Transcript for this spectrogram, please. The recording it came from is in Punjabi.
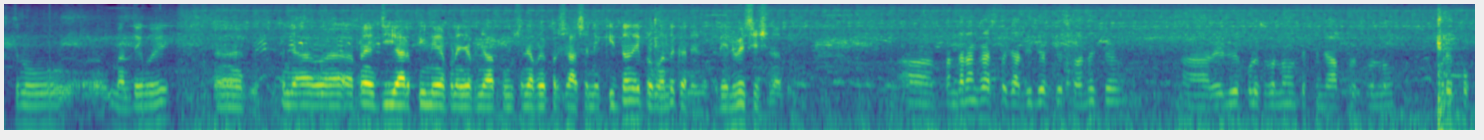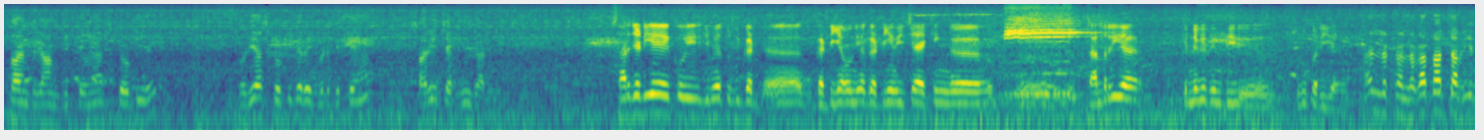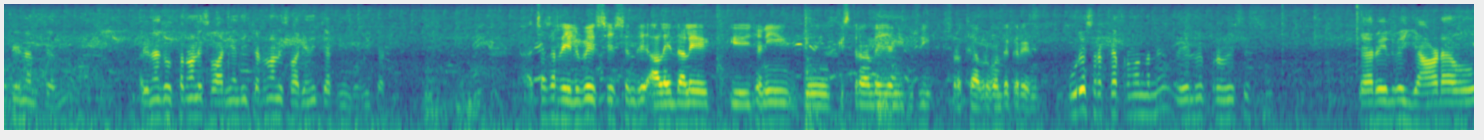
ਅਸਤ ਨੂੰ ਮੰਨਦੇ ਹੋਏ ਪੰਜਾਬ ਆਪਣੇ ਜੀਆਰਪੀ ਨੇ ਆਪਣੇ ਜਾਂ ਪੰਜਾਬ ਪੁਲਿਸ ਨੇ ਆਪਣੇ ਪ੍ਰਸ਼ਾਸਨ ਨੇ ਕਿੱਦਾਂ ਦੇ ਪ੍ਰਬੰਧ ਕਰੇ ਨੇ ਰੇਲਵੇ ਸਟੇਸ਼ਨਾਂ ਤੇ? ਅ, 15 ਅਗਸਤ ਆਜ਼ਾਦੀ ਦਿਵਸ ਦੇ ਸੰਬੰਧ 'ਚ ਰੇਲਵੇ ਪੁਲਿਸ ਵੱਲੋਂ ਤੇ ਪੰਜਾਬ ਪੁਲਿਸ ਵੱਲੋਂ ਬੜੇ ਪੁਖਤਾ ਇੰਤਜ਼ਾਮ ਕੀਤੇ ਹੋਏ ਹਨ ਸਿਕਿਉਰਿਟੀ ਦੇ ਵਧੀਆ ਸਿਕਿਉਰਿਟੀ ਦੇ ਅਰੇਂਜਮੈਂਟ ਕੀਤੇ ਹਨ ਸਾਰੀ ਚੈਕਿੰਗ ਜਾਰੀ ਹੈ। ਸਰ ਜਿਹੜੀ ਇਹ ਕੋਈ ਜਿਵੇਂ ਤੁਸੀਂ ਗੱਡੀਆਂ ਆਉਂਦੀਆਂ ਗੱਡੀਆਂ ਦੀ ਚੈਕਿੰਗ ਚੱਲ ਰਹੀ ਹੈ ਕਿੰਨੇ ਕੁ ਦਿਨ ਦੀ ਸ਼ੁਰੂ ਕਰੀ ਹੈ ਇਹ? ਇਹ ਲਗ- ਲਗਾਤਾਰ ਚੱਲ ਰਹੀ ਹੈ ਟ੍ਰੇਨਾਂ ਦੀ ਟ੍ਰੇਨਾਂ 'ਚ ਉਤਰਨ ਵਾਲੀ ਸਵਾਰੀਆਂ ਦੀ ਚੜ੍ਹਨ ਵਾਲੀ ਸਵਾਰੀਆਂ ਦੀ ਚੈਕਿੰਗ ਹੋ ਰਹੀ ਚੱਲ ਅੱਛਾ ਸਰ ਰੇਲਵੇ ਸਟੇਸ਼ਨ ਦੇ ਆਲੇ ਦਾਲੇ ਕੀ ਜਾਨੀ ਜੋ ਕਿਸ ਤਰ੍ਹਾਂ ਦੇ ਜਾਨੀ ਤੁਸੀਂ ਸੁਰੱਖਿਆ ਪ੍ਰਬੰਧ ਕਰੇ ਨੇ? ਪੂਰੇ ਸੁਰੱਖਿਆ ਪ੍ਰਬੰਧ ਨੇ ਰੇਲਵੇ ਪ੍ਰਵੇਸਿਸ ਚਾਹੇ ਰੇਲਵੇ ਯਾਰਡ ਹੈ ਉਹ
